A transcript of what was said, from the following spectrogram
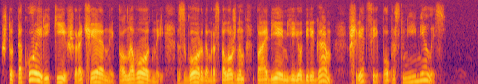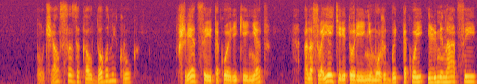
что такой реки широченной, полноводной, с городом, расположенным по обеим ее берегам, в Швеции попросту не имелось. Получался заколдованный круг. В Швеции такой реки нет, а на своей территории не может быть такой иллюминации.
